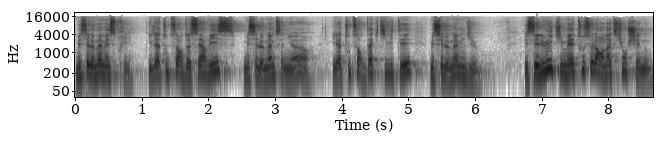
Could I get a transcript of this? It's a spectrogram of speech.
mais c'est le même esprit. Il y a toutes sortes de services, mais c'est le même Seigneur. Il a toutes sortes d'activités, mais c'est le même Dieu. Et c'est lui qui met tout cela en action chez nous.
